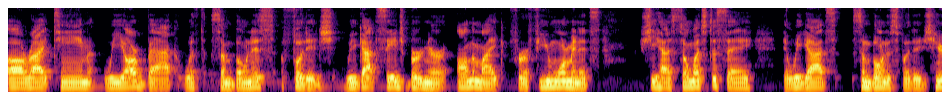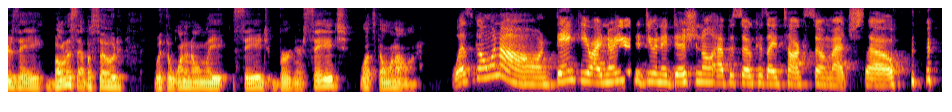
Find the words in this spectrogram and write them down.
All right, team, we are back with some bonus footage. We got Sage Burgener on the mic for a few more minutes. She has so much to say that we got some bonus footage. Here's a bonus episode with the one and only Sage Burgener. Sage, what's going on? What's going on? Thank you. I know you had to do an additional episode because I talked so much. So,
